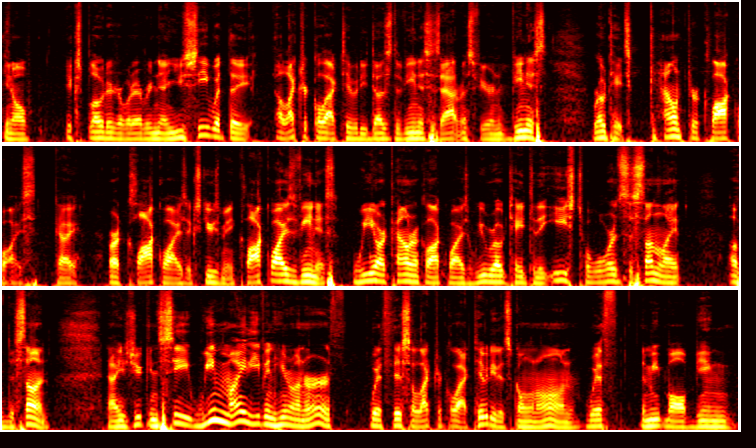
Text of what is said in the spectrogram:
you know, exploded or whatever. Now you see what the electrical activity does to Venus's atmosphere, and Venus rotates counterclockwise. Okay, or clockwise, excuse me, clockwise Venus. We are counterclockwise. We rotate to the east towards the sunlight of the sun. Now, as you can see, we might even here on Earth, with this electrical activity that's going on, with the meatball being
